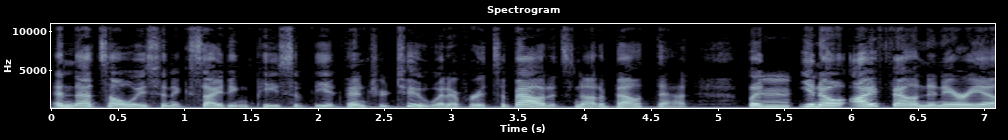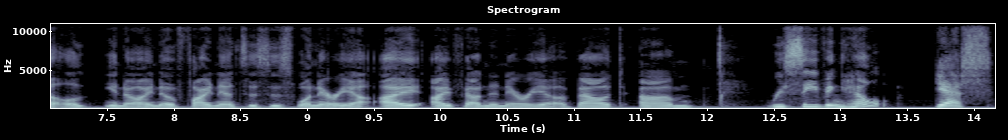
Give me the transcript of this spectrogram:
And that's always an exciting piece of the adventure, too. Whatever it's about, it's not about that. But, mm. you know, I found an area, uh, you know, I know finances is one area. I, I found an area about um, receiving help. Yes.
